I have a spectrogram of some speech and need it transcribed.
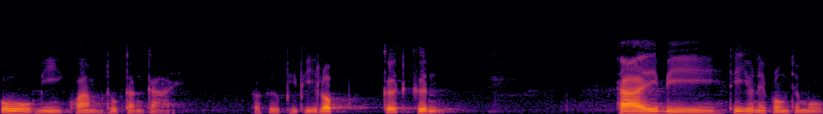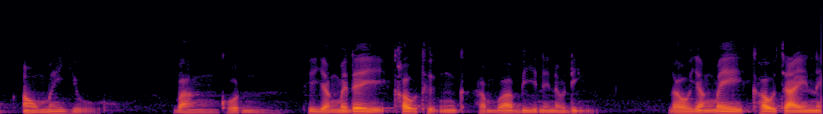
ผู้มีความทุกข์ทางกาย ก็คือผีผีลบเกิดขึ้น ใช้บีที่อยู่ในโพรงจมูกเอาไม่อยู่ บางคนที่ยังไม่ได้เข้าถึงคำว่าบีในแนวดิ่ง แล้วยังไม่เข้าใจใน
